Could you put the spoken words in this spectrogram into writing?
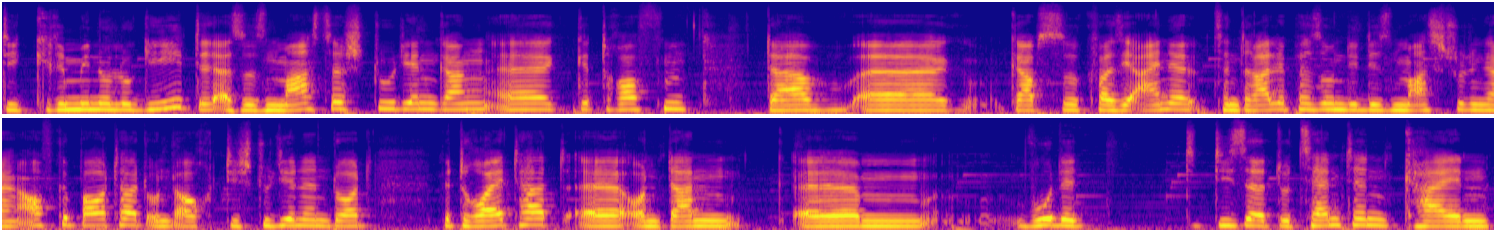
die Kriminologie, also ist ein Masterstudiengang äh, getroffen. Da äh, gab es so quasi eine zentrale Person, die diesen Masterstudiengang aufgebaut hat und auch die Studierenden dort betreut hat. Äh, und dann ähm, wurde dieser Dozentin kein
